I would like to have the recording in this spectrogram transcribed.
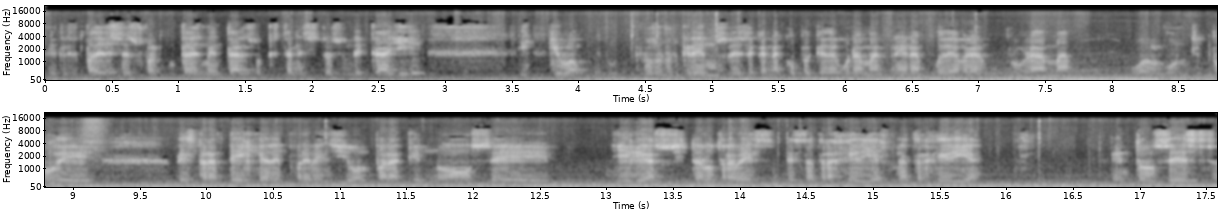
que les padecen sus facultades mentales o que están en situación de calle y que nosotros creemos desde Canacopa que de alguna manera puede haber algún programa o algún tipo de, de estrategia de prevención para que no se llegue a suscitar otra vez esta tragedia. Es una tragedia. Entonces,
